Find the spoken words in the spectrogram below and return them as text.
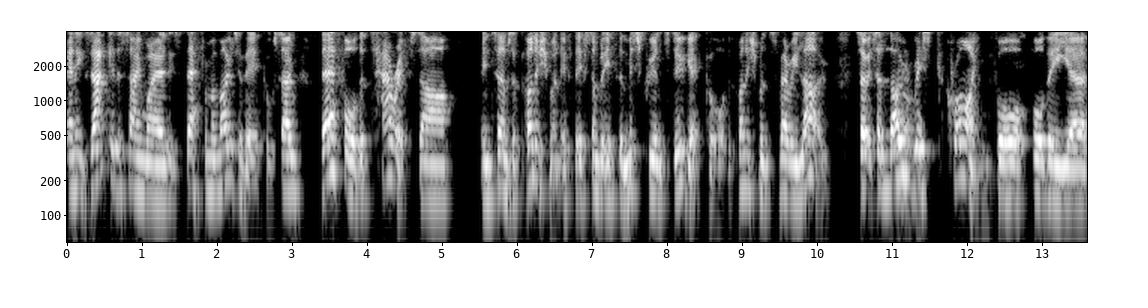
in exactly the same way as it's theft from a motor vehicle. So therefore, the tariffs are in terms of punishment. If if somebody if the miscreants do get caught, the punishment's very low. So it's a low risk crime for for the uh,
